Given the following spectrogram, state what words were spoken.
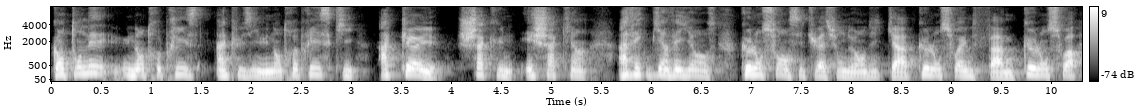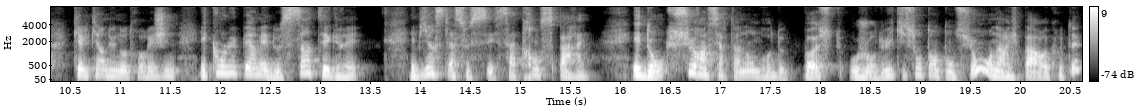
quand on est une entreprise inclusive, une entreprise qui accueille chacune et chacun avec bienveillance, que l'on soit en situation de handicap, que l'on soit une femme, que l'on soit quelqu'un d'une autre origine, et qu'on lui permet de s'intégrer, eh bien cela se sait, ça transparaît. Et donc, sur un certain nombre de postes aujourd'hui qui sont en tension, on n'arrive pas à recruter,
